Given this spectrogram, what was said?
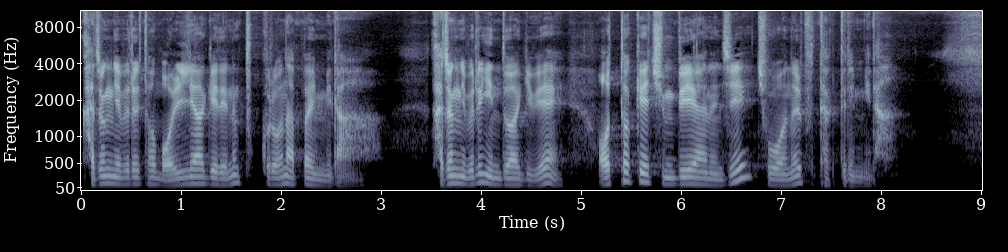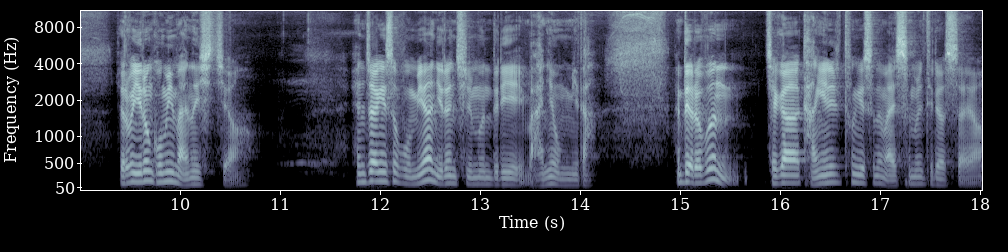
가정 예배를 더 멀리하게 되는 부끄러운 아빠입니다. 가정 예배를 인도하기 위해 어떻게 준비해야 하는지 조언을 부탁드립니다. 여러분 이런 고민 많으시죠? 현장에서 보면 이런 질문들이 많이 옵니다. 근데 여러분 제가 강의를 통해서도 말씀을 드렸어요.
